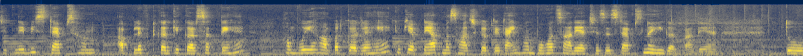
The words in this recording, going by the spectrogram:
जितने भी स्टेप्स हम अपलिफ्ट करके कर सकते हैं, हम वो यहाँ पर कर रहे हैं क्योंकि अपने आप मसाज करते टाइम हम बहुत सारे अच्छे से स्टेप्स नहीं कर पाते हैं। तो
